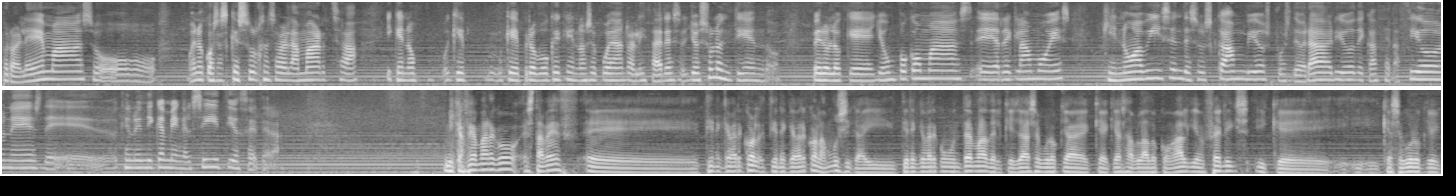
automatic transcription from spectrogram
problemas o bueno cosas que surgen sobre la marcha y que no que, que provoque que no se puedan realizar eso. Yo eso lo entiendo, pero lo que yo un poco más eh, reclamo es que no avisen de esos cambios pues de horario, de cancelaciones, de que no indiquen bien el sitio, etcétera. Mi café amargo esta vez eh, tiene, que ver con, tiene que ver con la música y tiene que ver con un tema del que ya seguro que, que- has hablado con alguien, Félix, y que, que seguro que,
